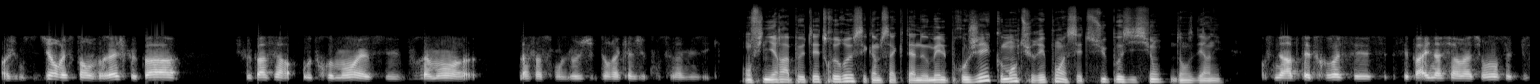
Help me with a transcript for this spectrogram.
Moi, je me suis dit en restant vrai, je peux pas je peux pas faire autrement et c'est vraiment euh, la façon logique dans laquelle j'ai pensé ma musique. On finira peut-être heureux, c'est comme ça que tu as nommé le projet. Comment tu réponds à cette supposition dans ce dernier? On finira peut-être heureux, c'est pas une affirmation, c'est plus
